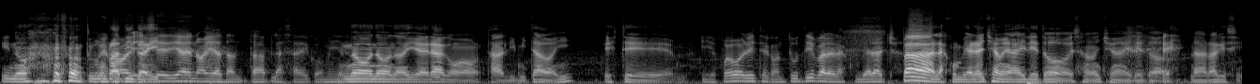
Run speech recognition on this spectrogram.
Y no, no, no, tuve un Porque no- ratito ese ahí. día no había tanta plaza de comida. No, no, no, era como, estaba limitado ahí. Este, Y después volviste con Tuti para las cumbiarachas. pa, las cumbiarachas me bailé todo, esa noche me bailé todo, la verdad que sí.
